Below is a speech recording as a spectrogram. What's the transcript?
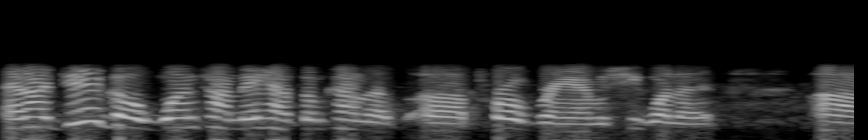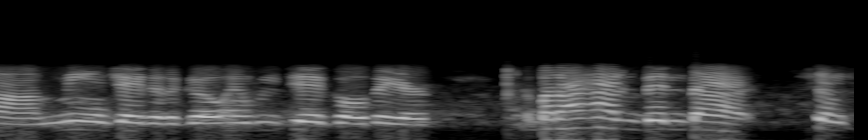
and I did go one time. They had some kind of uh program, and she wanted um, me and Jada to go, and we did go there. But I hadn't been back since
